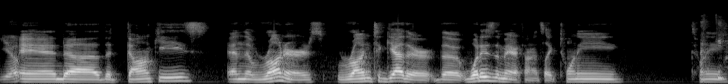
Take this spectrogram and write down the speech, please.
yep. and uh, the donkeys and the runners run together. The what is the marathon? It's like 20, 20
